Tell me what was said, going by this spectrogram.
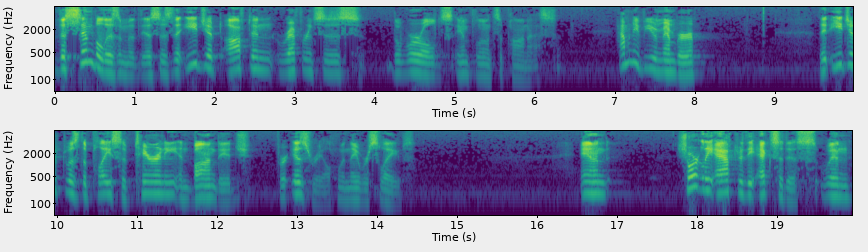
the symbolism of this is that Egypt often references the world's influence upon us. How many of you remember that Egypt was the place of tyranny and bondage for Israel when they were slaves? And shortly after the Exodus, when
